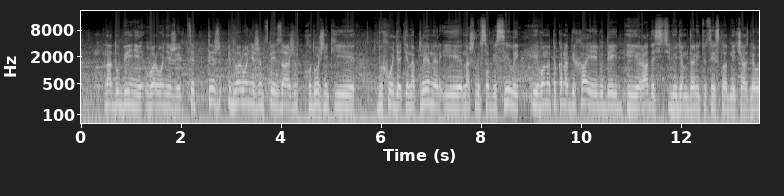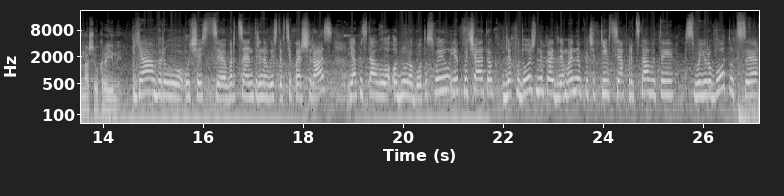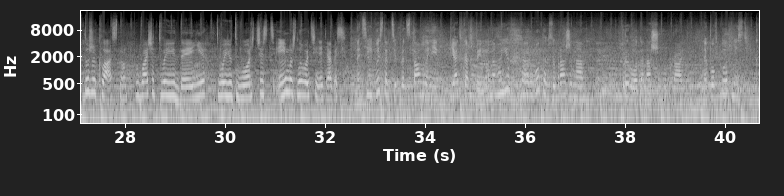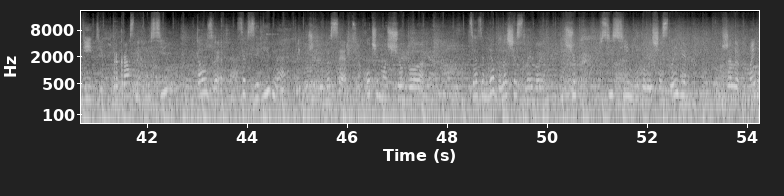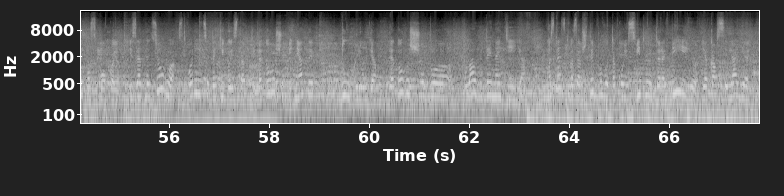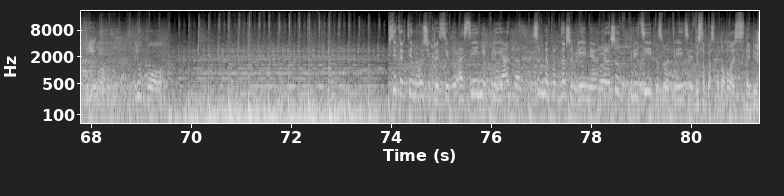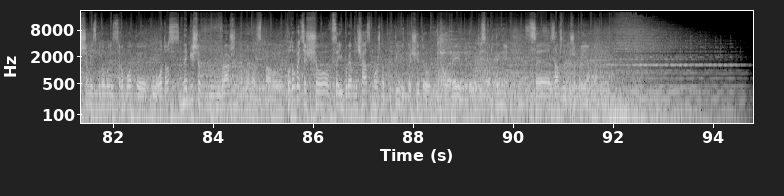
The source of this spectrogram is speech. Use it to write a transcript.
на Дубіні у Воронежі. Це теж під Воронежем пейзажем. Художники виходять і на пленер, і знайшли в собі сили. І воно тільки надихає і людей, і радість людям дарить у цей складний час для нашої України. Я беру участь в арт-центрі на виставці перший раз. Я представила одну роботу свою як початок для художника, для мене початківця. Представити свою роботу це дуже класно. Побачити твої ідеї, твою творчість і, можливо, оцінять якось. На цій виставці представлені п'ять картин. На моїх роботах зображена природа нашого краю, неповторність квітів, прекрасних лісів та озер. Це все рідне і дуже любе серцю. Хочемо, щоб ця земля була щасливою, щоб всі сім'ї були щасливі. Жили в мирі та спокою. І для цього створюються такі виставки, для того, щоб підняти дух людям, для того, щоб була у людей надія. Мистецтво завжди було такою світлою терапією, яка вселяє віру, любов. Все картины очень красивые, осенние, приятно, особенно в наше время. Хорошо прийти и посмотреть. Виставка сподобалась. Найбільше мені сподобались роботи Лотос. Найбільше вражень на мене справили. Подобається, що в цей буремний час можна прийти, відпочити в галерею, подивитись картини. Це завжди дуже приємно.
